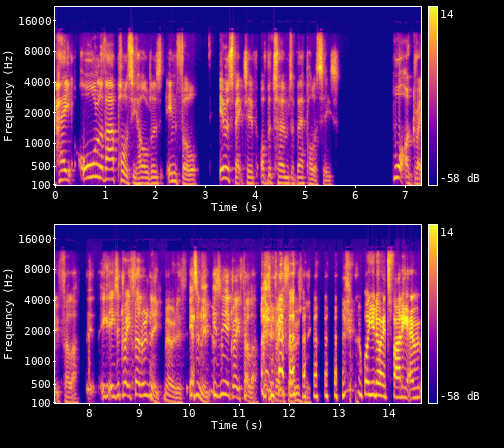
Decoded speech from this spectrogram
pay all of our policyholders in full, irrespective of the terms of their policies. What a great fella. He's a great fella, isn't he, Meredith? Isn't he? Isn't he a great fella? He's a great fella, isn't he? well, you know, it's funny. I,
